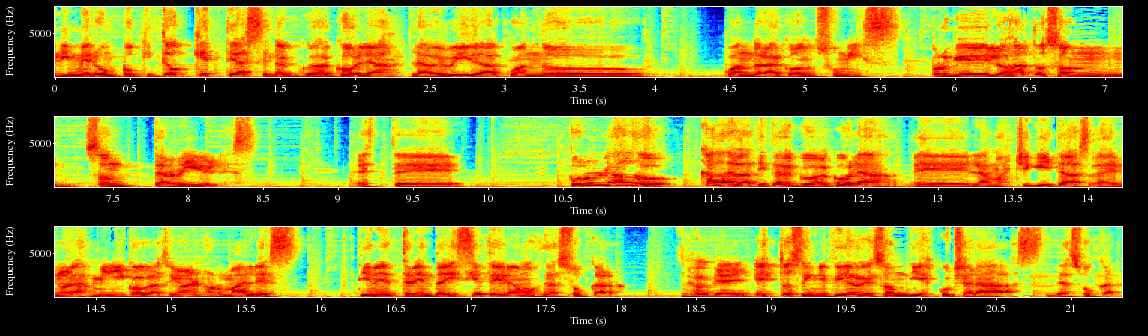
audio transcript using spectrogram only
primero un poquito qué te hace la Coca-Cola, la bebida, cuando, cuando la consumís. Porque los datos son, son terribles. Este, por un lado, cada latita de Coca-Cola, eh, las más chiquitas, eh, no las mini Coca, sino las normales, tiene 37 gramos de azúcar. Ok. Esto significa que son 10 cucharadas de azúcar.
